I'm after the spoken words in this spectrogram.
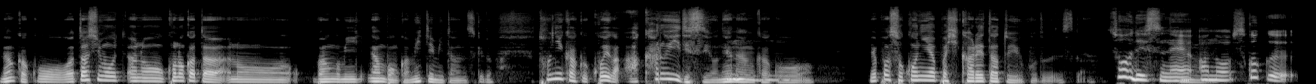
なんかこう、私も、あの、この方、あの、番組何本か見てみたんですけど、とにかく声が明るいですよね、うんなんかこう。やっぱそこにやっぱ惹かれたということですか？そうですね。うんあの、すごく、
